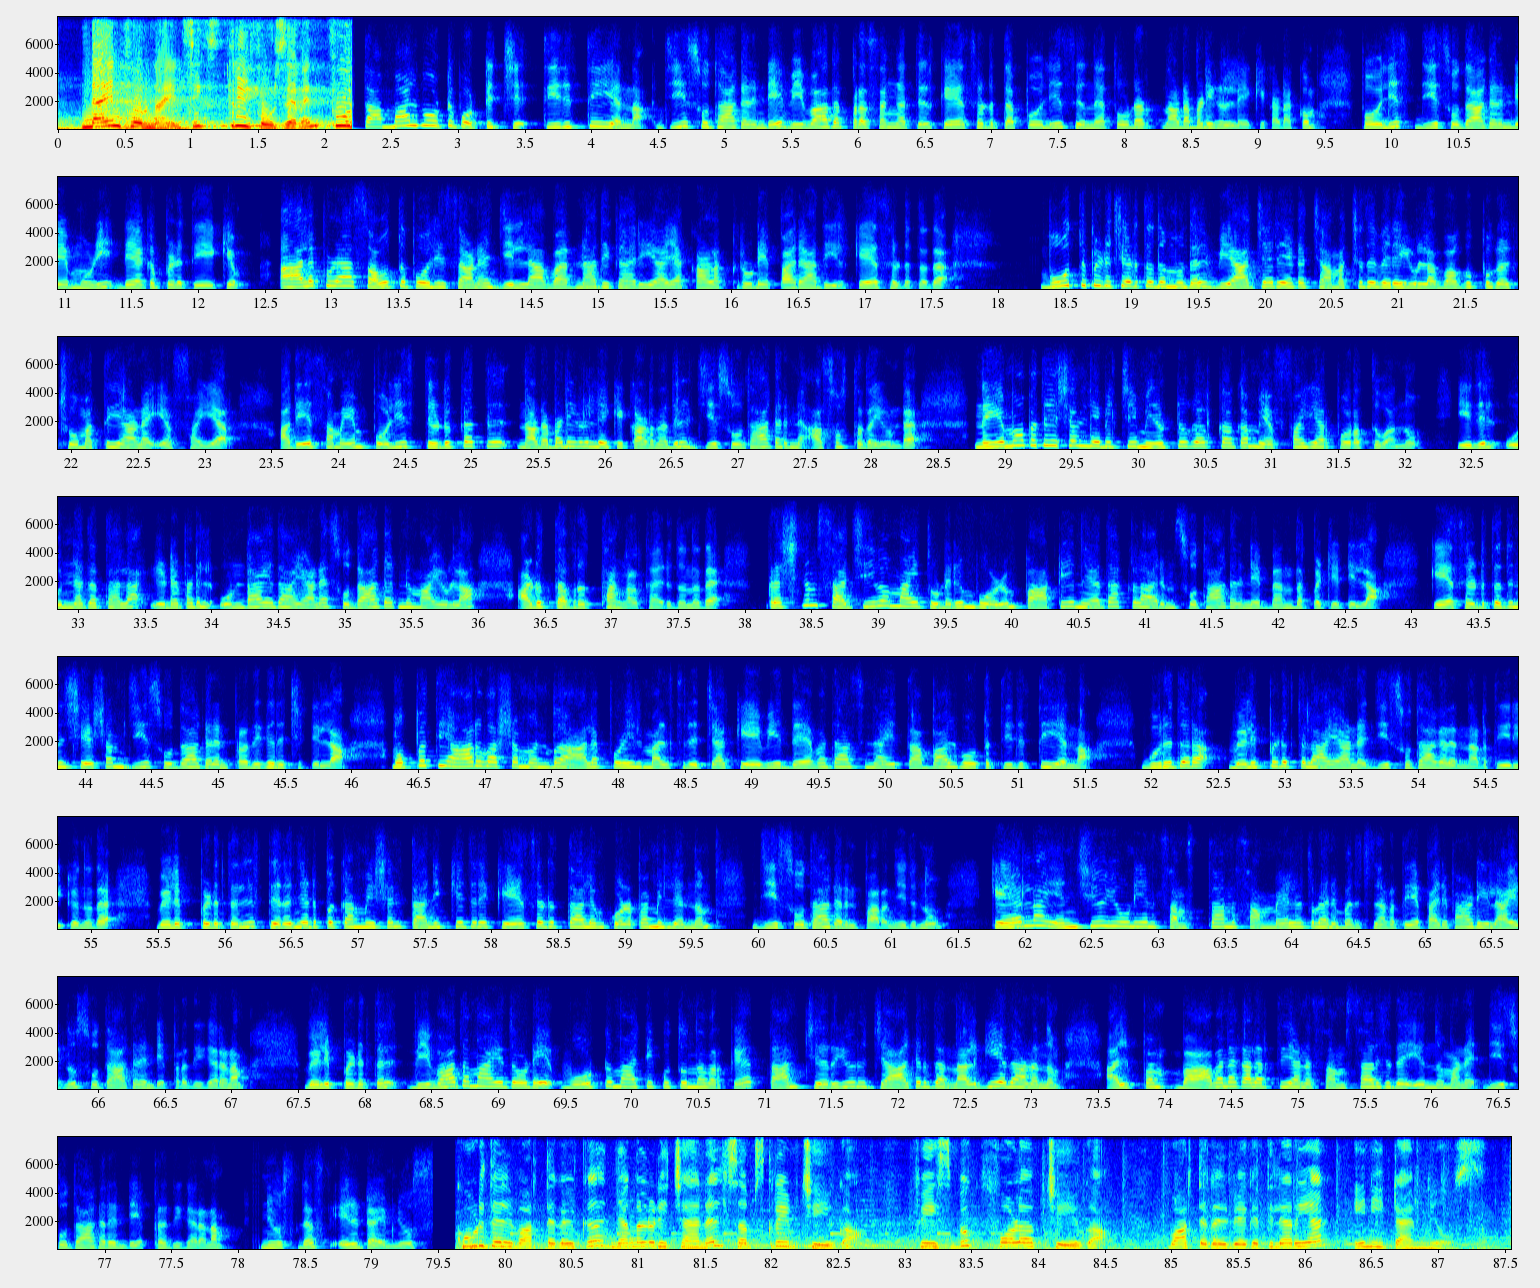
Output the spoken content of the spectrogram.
nine four nine six three four seven four തപാൽ വോട്ട് പൊട്ടിച്ച് തിരുത്തി എന്ന ജി സുധാകരന്റെ വിവാദ പ്രസംഗത്തിൽ കേസെടുത്ത പോലീസ് ഇന്ന് തുടർ നടപടികളിലേക്ക് കടക്കും. പോലീസ് ജി സുധാകരന്റെ മൊഴി രേഖപ്പെടുത്തിയേക്കും. ആലപ്പുഴ സൗത്ത് പോലീസാണ് ജില്ലാ വരണാധികാരിയായ കളക്ടറുടെ പരാതിയിൽ കേസെടുത്തത്. ബൂത്ത് പിടിച്ചെടുത്തത് മുതൽ വ്യാജരേഖ ചമച്ചതുവരെയുള്ള വകുപ്പുകൾ ചുമത്തിയാണ് എഫ്ഐആർ. അതേസമയം പോലീസ് തിടുക്കത്തിൽ നടപടികളിലേക്ക് കടന്നതിൽ ജി സുധാകരന് അസ്വസ്ഥതയുണ്ട്. നിയമോപദേശം ലഭിച്ച് മിനിറ്റുകൾക്കകം എഫ്ഐആർ പുറത്തു വന്നു. ഇതിൽ ഉന്നതതല ഇടപെടൽ ഉണ്ടായതായാണ് സുധാകരനുമായുള്ള അടുത്ത വൃത്തങ്ങൾ കരുതുന്നത്. പ്രശ്നം സജീവമായി തുടരുമ്പോഴും പാർട്ടി നേതാക്കളാരും സുധാകരനെ ബന്ധപ്പെട്ടിട്ടില്ല. കേസെടുത്തതിനു ശേഷം ജി സുധാകരൻ പ്രതികരിച്ചിട്ടില്ല. മുപ്പത്തിയാറ് വർഷം മുൻപ് ആലപ്പുഴയിൽ മത്സരിച്ച കെ വി ദേവദാസിനായി തപാൽ വോട്ട് തിരുത്തിയെന്ന ഗുരുതര വെളിപ്പെടുത്തലായാണ് ജി സുധാകരൻ നടത്തിയിരിക്കുന്നത്. വെളിപ്പെടുത്തലിൽ തിരഞ്ഞെടുപ്പ് കമ്മീഷൻ തനിക്കെതിരെ കേസെടുത്താലും കുഴപ്പമില്ലെന്നും ജി സുധാകരൻ പറഞ്ഞിരുന്നു. കേരള എൻ ജി യൂണിയൻ സംസ്ഥാന സമ്മേളനത്തോടനുബന്ധിച്ച് നടത്തിയ പരിപാടിയിലായിരുന്നു സുധാകരന്റെ പ്രതികരണം. വെളിപ്പെടുത്തൽ വിവാദമായതോടെ വോട്ട് മാറ്റിക്കുത്തുന്നവർക്ക് താൻ ചെറിയൊരു ജാഗ്രത നൽകിയതാണെന്നും അല്പം ഭാവന കലർത്തിയാണ് സംസാരിച്ചത് എന്നുമാണ് ജി സുധാകരന്റെ പ്രതികരണം. News desk any time news. കൂടുതൽ വാർത്തകൾക്ക് ഞങ്ങളുടെ ചാനൽ സബ്സ്ക്രൈബ് ചെയ്യുക. ഫേസ്ബുക്ക് ഫോളോ അപ്പ് ചെയ്യുക. വാർത്തകൾ വേഗത്തിലറിയാൻ എനി ടൈം ന്യൂസ്.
